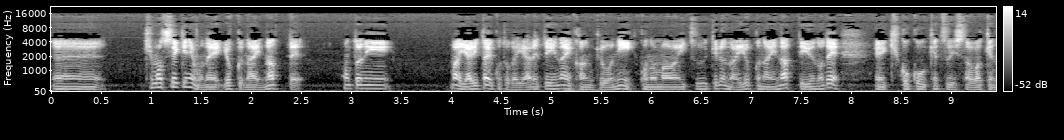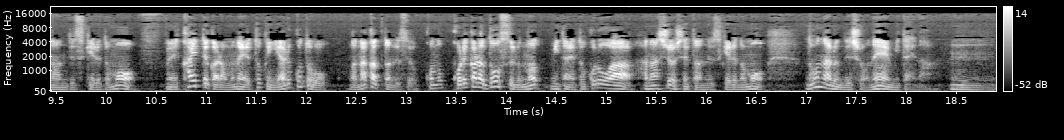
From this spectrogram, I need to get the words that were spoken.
えー、気持ち的にもね、良くないなって、本当にまあ、やりたいことがやれていない環境にこのまま居続けるのは良くないなっていうので、えー、帰国を決意したわけなんですけれども、え、帰ってからもね、特にやることがなかったんですよ。この、これからどうするの？みたいなところは話をしてたんですけれども、どうなるんでしょうね？みたいな。うん。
